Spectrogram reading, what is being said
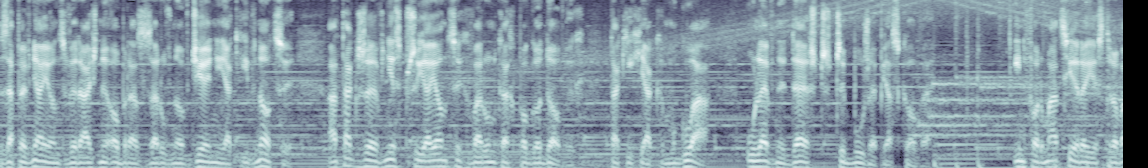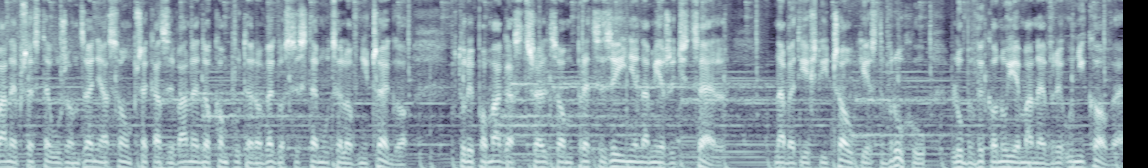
zapewniając wyraźny obraz zarówno w dzień, jak i w nocy, a także w niesprzyjających warunkach pogodowych, takich jak mgła, ulewny deszcz czy burze piaskowe. Informacje rejestrowane przez te urządzenia są przekazywane do komputerowego systemu celowniczego, który pomaga strzelcom precyzyjnie namierzyć cel, nawet jeśli czołg jest w ruchu lub wykonuje manewry unikowe.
